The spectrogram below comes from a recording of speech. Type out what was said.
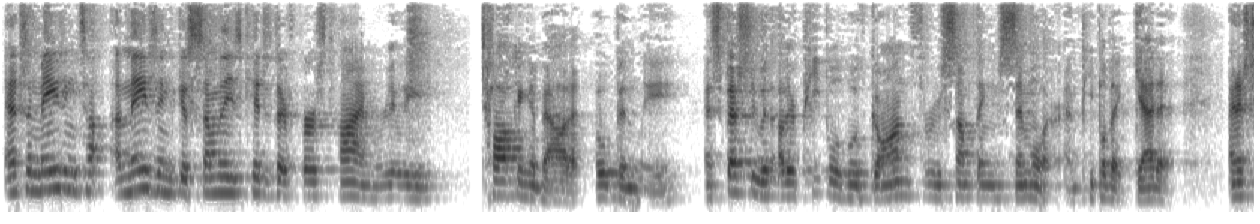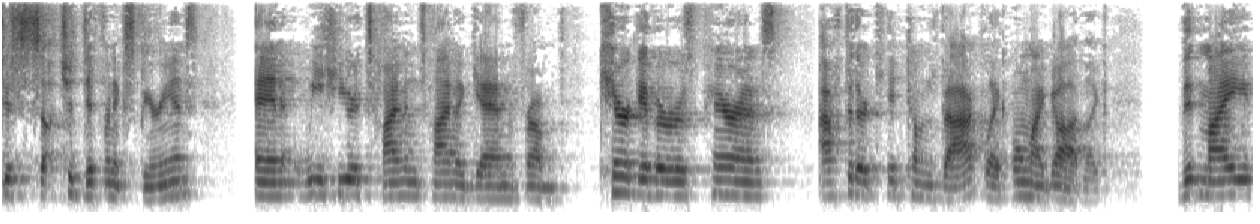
And it's amazing, to, amazing because some of these kids, their first time really talking about it openly, especially with other people who've gone through something similar and people that get it. And it's just such a different experience. And we hear time and time again from caregivers, parents, after their kid comes back, like, oh my God, like that my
